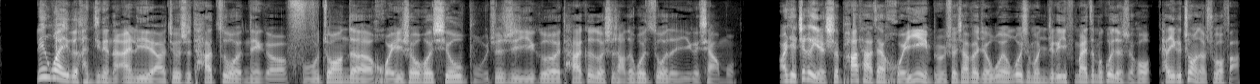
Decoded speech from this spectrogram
另外一个很经典的案例啊，就是他做那个服装的回收和修补，这是一个他各个市场都会做的一个项目，而且这个也是帕塔在回应，比如说消费者问为什么你这个衣服卖这么贵的时候，他一个重要的说法。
